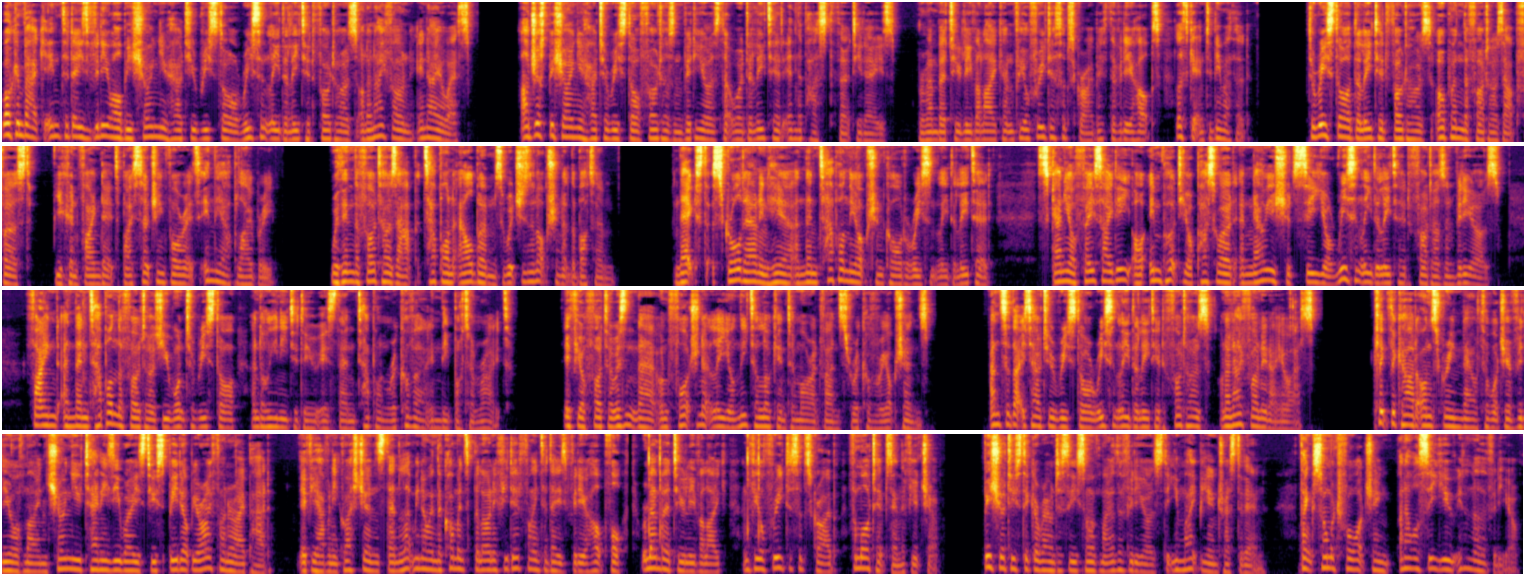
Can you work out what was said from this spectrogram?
Welcome back, in today's video I'll be showing you how to restore recently deleted photos on an iPhone in iOS. I'll just be showing you how to restore photos and videos that were deleted in the past 30 days. Remember to leave a like and feel free to subscribe if the video helps, let's get into the method. To restore deleted photos, open the Photos app first. You can find it by searching for it in the app library. Within the Photos app, tap on Albums which is an option at the bottom. Next, scroll down in here and then tap on the option called Recently Deleted. Scan your Face ID or input your password and now you should see your recently deleted photos and videos. Find and then tap on the photos you want to restore and all you need to do is then tap on Recover in the bottom right. If your photo isn't there, unfortunately you'll need to look into more advanced recovery options. And so that is how to restore recently deleted photos on an iPhone in iOS. Click the card on screen now to watch a video of mine showing you 10 easy ways to speed up your iPhone or iPad. If you have any questions, then let me know in the comments below and if you did find today's video helpful, remember to leave a like and feel free to subscribe for more tips in the future. Be sure to stick around to see some of my other videos that you might be interested in. Thanks so much for watching and I will see you in another video.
